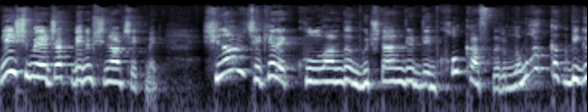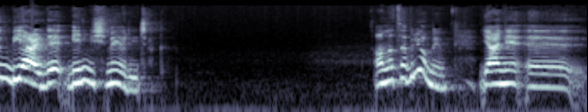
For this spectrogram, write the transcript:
Ne işime yarayacak benim şınav çekmek? Şınav çekerek kullandığım, güçlendirdiğim kol kaslarımla muhakkak bir gün bir yerde benim işime yarayacak. Anlatabiliyor muyum? Yani e,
